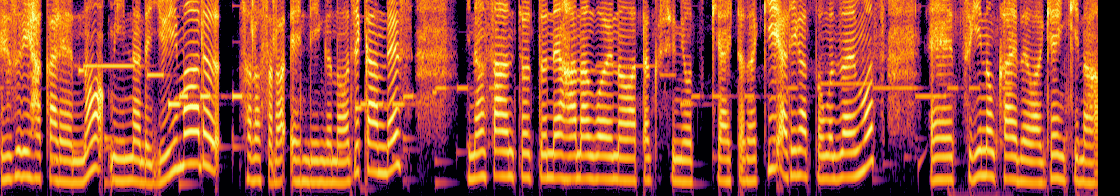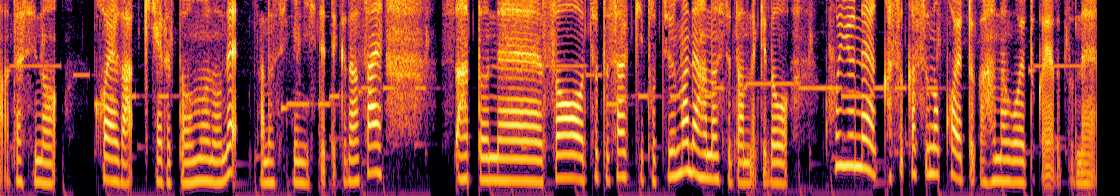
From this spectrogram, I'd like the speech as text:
ゆずりはかれんのみんなでゆいまる。そろそろエンディングのお時間です。皆さんちょっとね鼻声の私にお付き合いいただきありがとうございますえー、次の回では元気な私の声が聞けると思うので、楽しみにしててください。あとね、そう、ちょっとさっき途中まで話してたんだけど、こういうね、カスカスの声とか鼻声とかやるとね、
